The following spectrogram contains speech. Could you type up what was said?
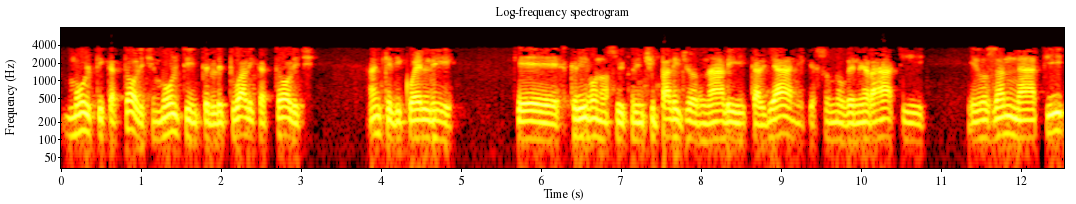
molti cattolici, molti intellettuali cattolici, anche di quelli che scrivono sui principali giornali italiani, che sono venerati e osannati,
